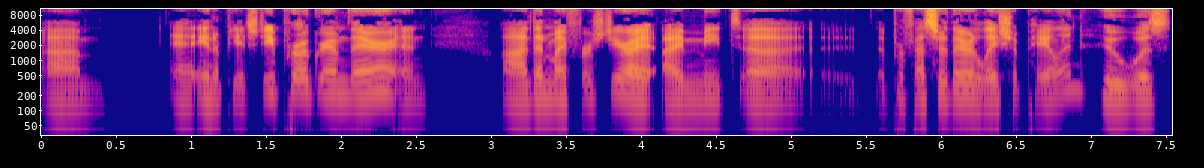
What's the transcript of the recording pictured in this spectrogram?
um, in a PhD program there, and uh, then my first year, I, I meet uh, a professor there, Leysia Palen, who was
